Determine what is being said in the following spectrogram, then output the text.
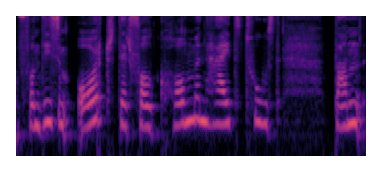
von diesem Ort der Vollkommenheit tust, dann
